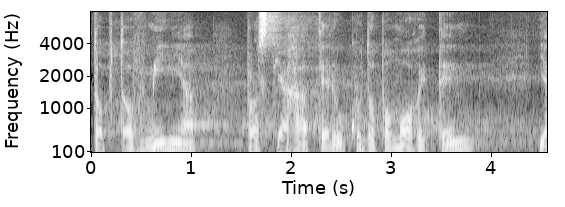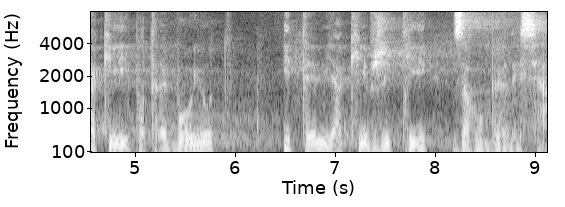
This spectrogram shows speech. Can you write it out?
тобто вміння простягати руку допомоги тим, які її потребують, і тим, які в житті загубилися.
